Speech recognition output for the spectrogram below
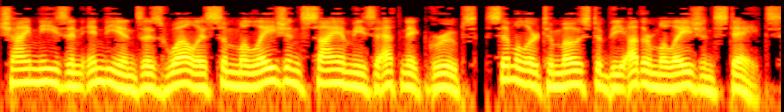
Chinese and Indians as well as some Malaysian Siamese ethnic groups, similar to most of the other Malaysian states.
